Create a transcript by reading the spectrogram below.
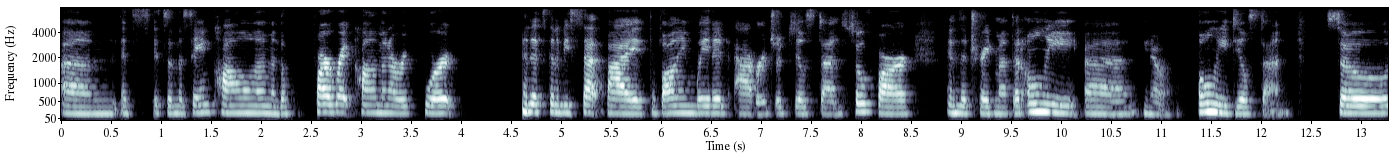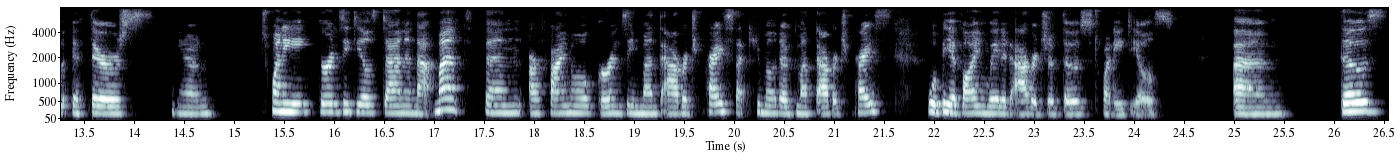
Um, it's, it's in the same column and the far right column in our report. And it's gonna be set by the volume weighted average of deals done so far in the trade month and only, uh, you know, only deals done. So if there's, you know, twenty Guernsey deals done in that month, then our final Guernsey month average price, that cumulative month average price will be a volume weighted average of those twenty deals. Um, those,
